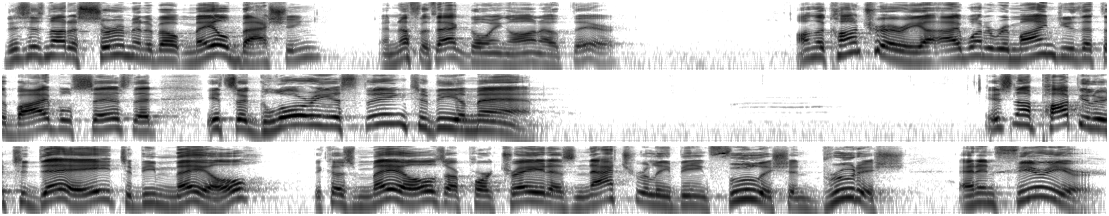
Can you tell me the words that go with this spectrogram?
This is not a sermon about male bashing, enough of that going on out there. On the contrary, I want to remind you that the Bible says that it's a glorious thing to be a man. It's not popular today to be male because males are portrayed as naturally being foolish and brutish and inferior.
